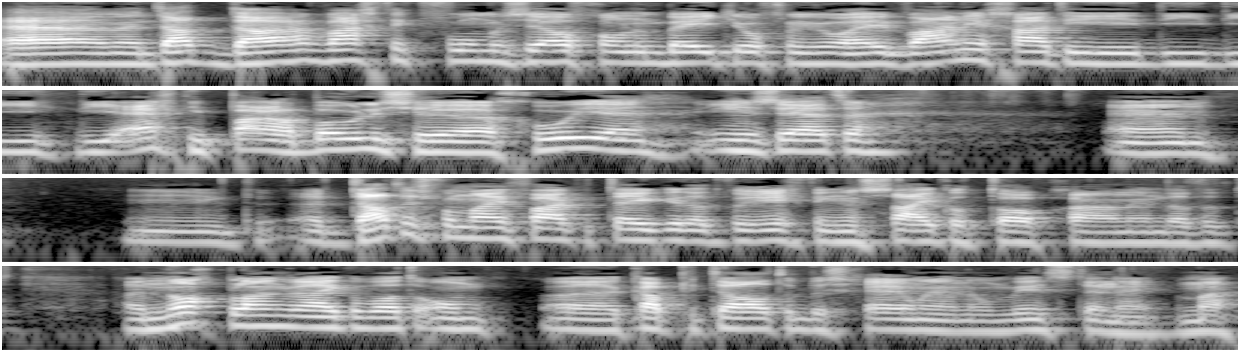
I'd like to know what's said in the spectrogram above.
Um, en dat, daar wacht ik voor mezelf gewoon een beetje op van, joh, wanneer gaat die, die, die, die echt die parabolische groei inzetten? En mm, dat is voor mij vaak het teken dat we richting een cycle top gaan en dat het nog belangrijker wordt om uh, kapitaal te beschermen en om winst te nemen. Maar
